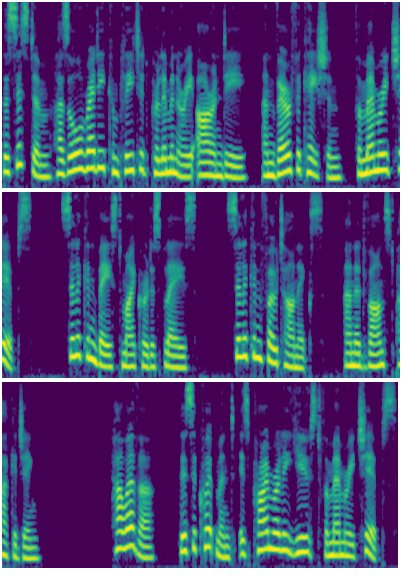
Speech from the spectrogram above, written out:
The system has already completed preliminary R&D and verification for memory chips, silicon-based microdisplays, silicon photonics, and advanced packaging. However, this equipment is primarily used for memory chips,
